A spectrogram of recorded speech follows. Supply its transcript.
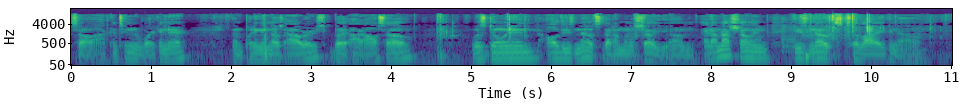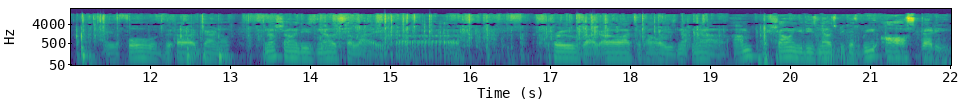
So I continued working there and putting in those hours. But I also was doing all these notes that I'm going to show you. Um, and I'm not showing these notes to like, you know, the full uh, journal. I'm not showing these notes to like, uh, prove like, oh, I took all these notes. No, I'm showing you these notes because we all study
